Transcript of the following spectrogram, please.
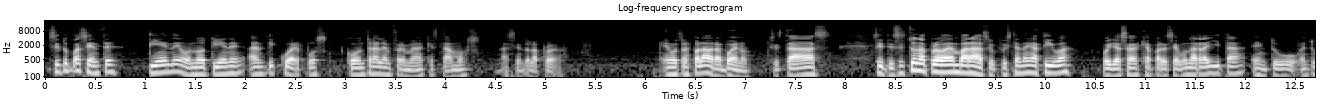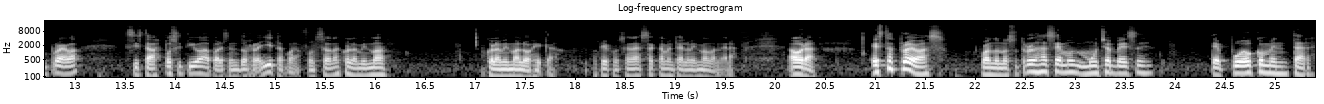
si tu paciente tiene o no tiene anticuerpos contra la enfermedad que estamos haciendo la prueba. En otras palabras, bueno, si estás, si te hiciste una prueba de embarazo y fuiste negativa, pues ya sabes que aparece una rayita en tu, en tu prueba. Si estabas positiva, aparecen dos rayitas. Bueno, funciona con la misma, con la misma lógica. Ok, funciona exactamente de la misma manera. Ahora, estas pruebas, cuando nosotros las hacemos, muchas veces te puedo comentar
